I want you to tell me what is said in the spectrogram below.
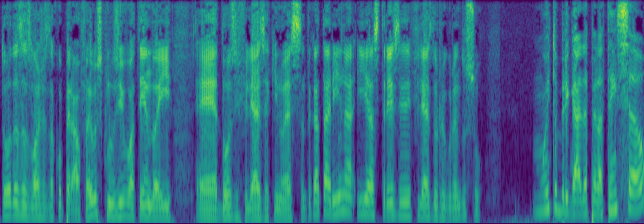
Todas as lojas da Cooperalfa. Eu exclusivo atendo aí é, 12 filiais aqui no Oeste de Santa Catarina e as 13 filiais do Rio Grande do Sul. Muito obrigada pela atenção.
